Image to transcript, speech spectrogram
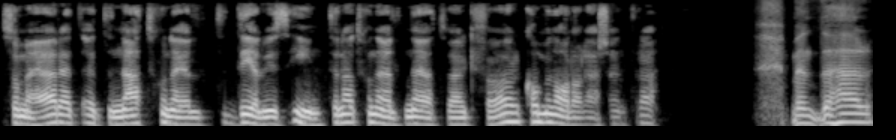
som är ett, ett nationellt, delvis internationellt nätverk för kommunala lärcentra. Men det här,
